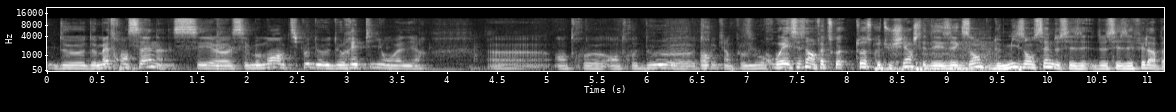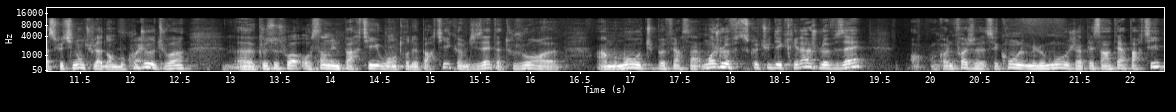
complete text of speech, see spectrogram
de, de mettre en scène ces, euh, ces moments un petit peu de, de répit, on va dire. Euh, entre, entre deux euh, trucs un peu lourds. Oui, c'est ça. En fait, toi, ce que tu cherches, c'est des exemples de mise en scène de ces, de ces effets-là. Parce que sinon, tu l'as dans beaucoup de jeux, tu vois. Euh, que ce soit au sein d'une partie ou entre deux parties, comme je disais, tu as toujours un moment où tu peux faire ça. Moi, je le, ce que tu décris là, je le faisais. En- Encore une fois, c'est con, mais le mot, j'appelais ça interpartie.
